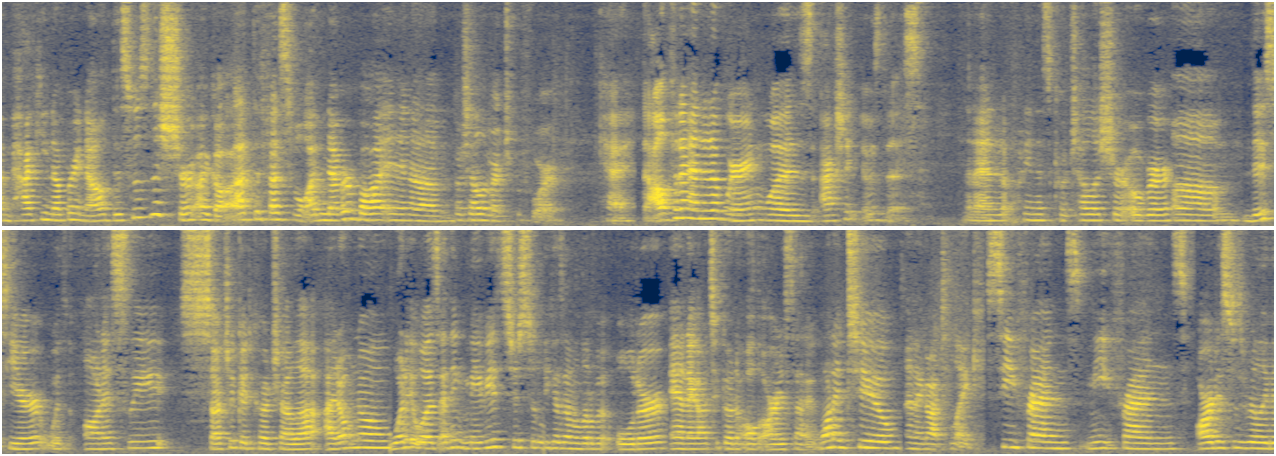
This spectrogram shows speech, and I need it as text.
I'm packing up right now. This was the shirt I got at the festival. I've never bought in um, Coachella merch before. Okay, the outfit I ended up wearing was actually, it was this. Then I ended up putting this Coachella shirt over. Um, this year was honestly such a good Coachella. I don't know what it was. I think maybe it's just because I'm a little bit older and I got to go to all the artists that I wanted to and I got to like see friends, meet friends. Artist was really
